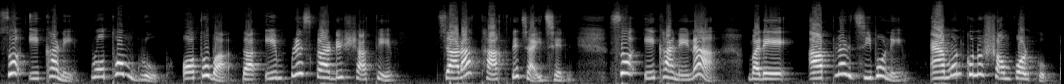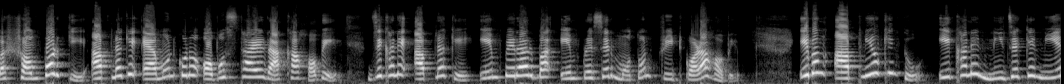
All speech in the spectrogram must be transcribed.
সো এখানে প্রথম গ্রুপ অথবা দ্য এমপ্রেস কার্ডের সাথে যারা থাকতে চাইছেন। সো এখানে না মানে আপনার জীবনে এমন কোনো সম্পর্ক বা সম্পর্কে আপনাকে এমন কোনো অবস্থায় রাখা হবে যেখানে আপনাকে এম্পেরার বা এমপ্রেসের মতন ট্রিট করা হবে। এবং আপনিও কিন্তু এখানে নিজেকে নিয়ে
